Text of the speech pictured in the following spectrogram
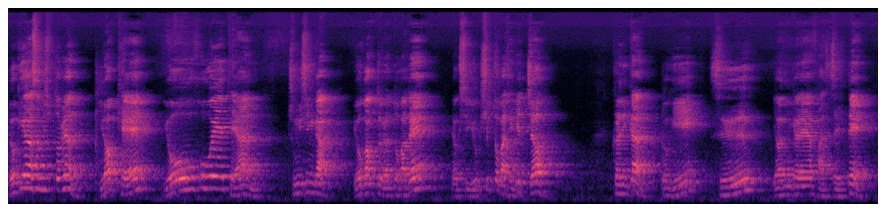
여기가 30도면 이렇게 요 호에 대한 중심각, 요 각도 몇 도가 돼? 역시 60도가 되겠죠? 그러니까 여기 슥 연결해 봤을 때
